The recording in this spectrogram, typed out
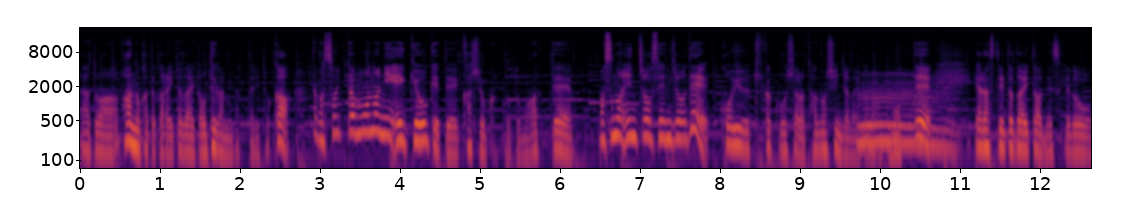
あとはファンの方からいただいたお手紙だったりとかなんかそういったものに影響を受けて歌詞を書くこともあって、まあ、その延長線上でこういう企画をしたら楽しいんじゃないかなと思ってうん。やらせていただいたんですけど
